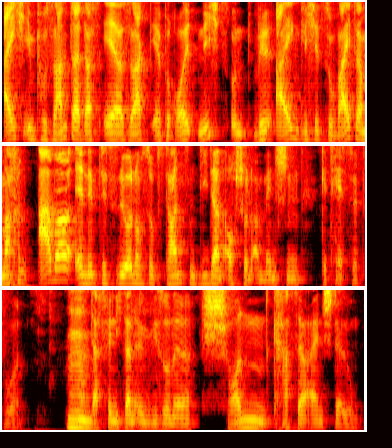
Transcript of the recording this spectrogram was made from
eigentlich imposanter, dass er sagt, er bereut nichts und will eigentlich jetzt so weitermachen, aber er nimmt jetzt nur noch Substanzen, die dann auch schon am Menschen getestet wurden. Mhm. Und das finde ich dann irgendwie so eine schon krasse Einstellung.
